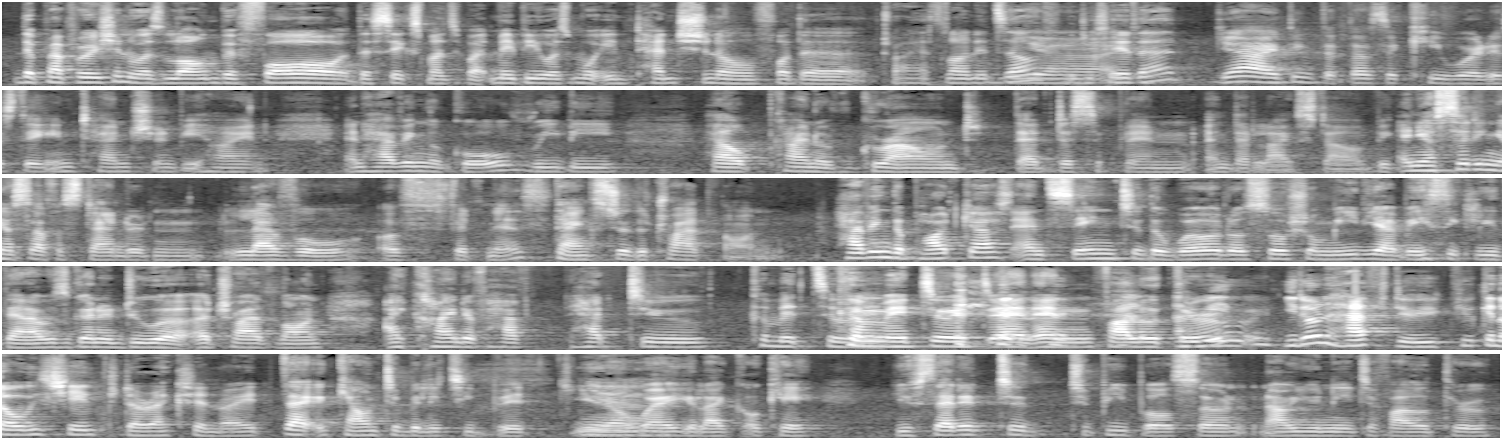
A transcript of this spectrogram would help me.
the preparation was long before the six months, but maybe it was more intentional for the triathlon itself. Yeah, Would you say think, that? Yeah, I think that that's the key word is the intention behind and having a goal really help kind of ground that discipline and that lifestyle. And you're setting yourself a standard and level of fitness thanks to the triathlon having the podcast and saying to the world or social media basically that I was going to do a, a, triathlon, I kind of have had to commit to commit it. to it and, and follow through. I mean, you don't have to. You can always change direction, right? That accountability bit, you yeah. know, where you're like, okay, you said it to, to people, so now you need to follow through.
